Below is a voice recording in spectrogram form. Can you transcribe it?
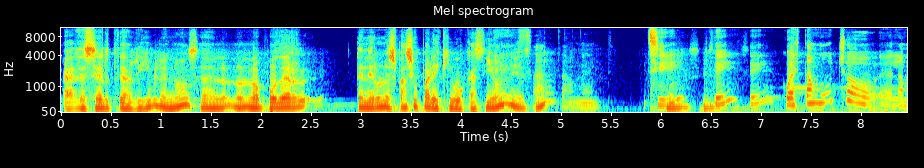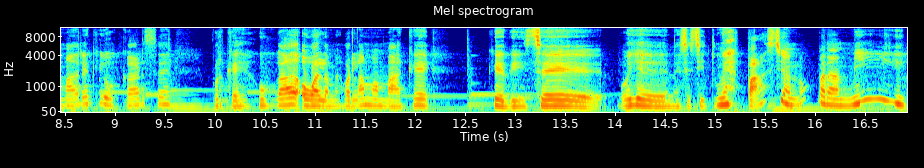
ha de ser terrible, ¿no? O sea, no, poder tener un espacio para equivocaciones. Exactamente. Sí, sí, sí, Cuesta mucho eh, la madre equivocarse porque es juzgada, o a lo mejor la mamá que, que dice, oye, necesito un espacio, ¿no? Para mí,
